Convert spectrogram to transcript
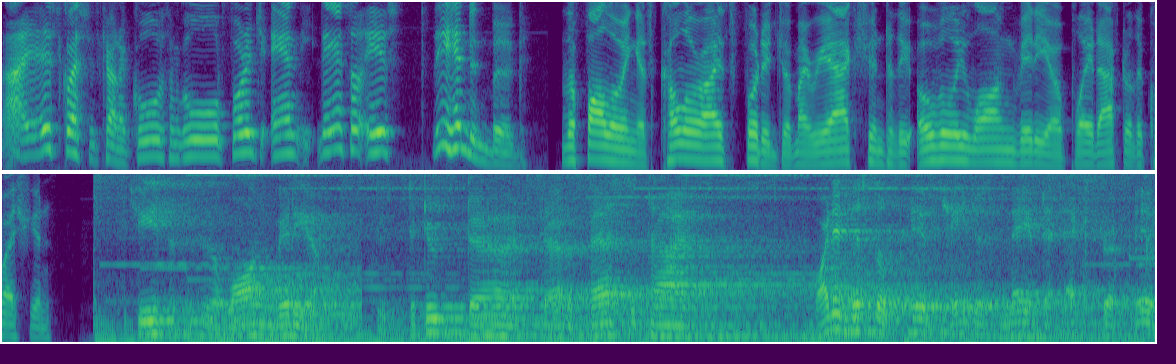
Uh, this question's kind of cool, some cool old footage, and the answer is the Hindenburg. The following is colorized footage of my reaction to the overly long video played after the question. Jesus, this is a long video. Gotta pass the time. Why did Mr. Pibb change his name to Extra Pibb?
